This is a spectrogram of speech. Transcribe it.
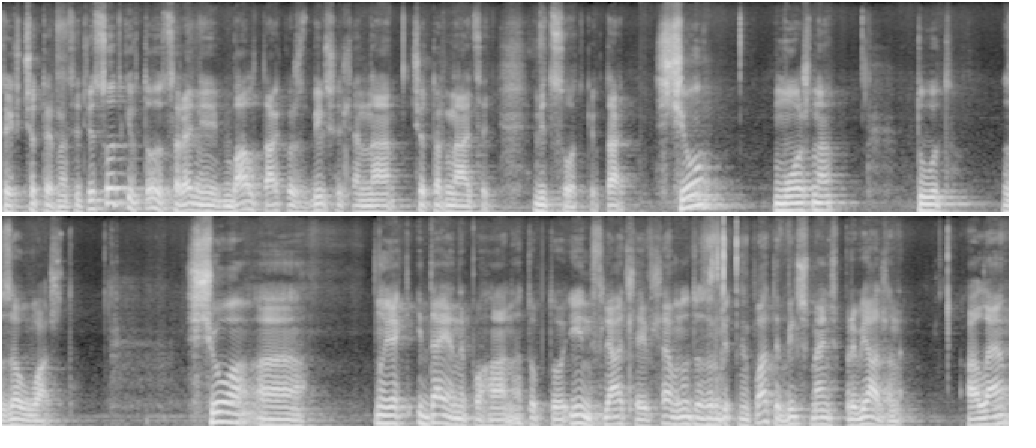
тих 14%, то середній бал також збільшиться на 14%. Так. Що можна тут зауважити? Що е, ну, як ідея непогана, тобто і інфляція, і все, воно до заробітної плати більш-менш прив'язане. Але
